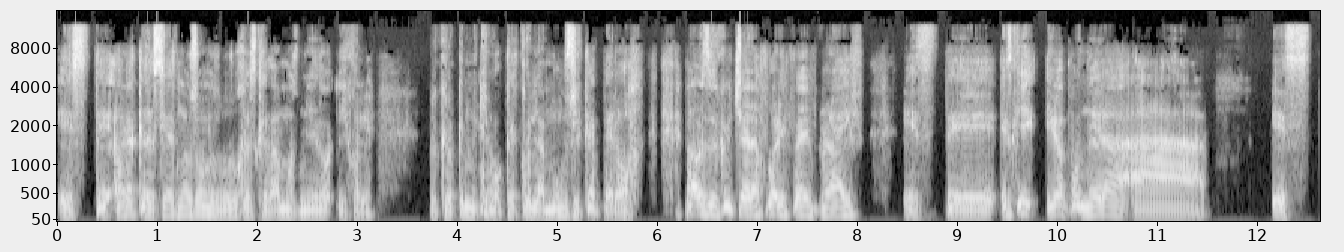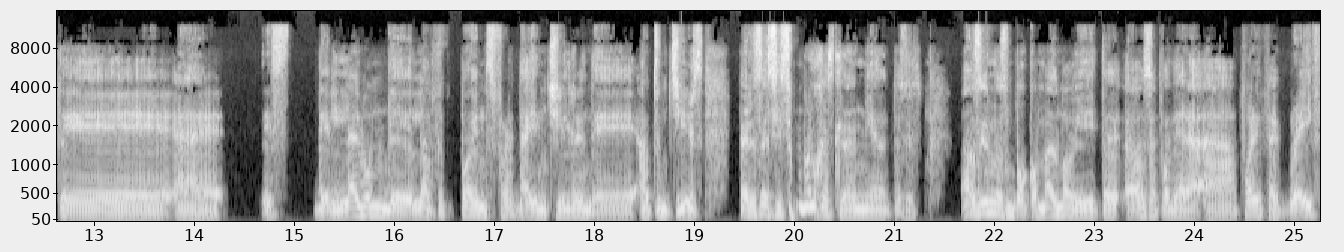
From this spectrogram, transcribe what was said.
Este, ahora que decías, no somos brujas que damos miedo, híjole, yo creo que me equivoqué con la música, pero vamos a escuchar a 45 Drive. Este, es que iba a poner a, este, del álbum de Love Poems for Dying Children de Autumn Tears, pero esas sí son brujas que dan miedo, entonces vamos a irnos un poco más movidito, vamos a poner a, 45 Grave,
